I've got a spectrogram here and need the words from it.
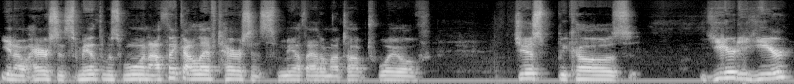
you know, Harrison Smith was one. I think I left Harrison Smith out of my top 12 just because year to year,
